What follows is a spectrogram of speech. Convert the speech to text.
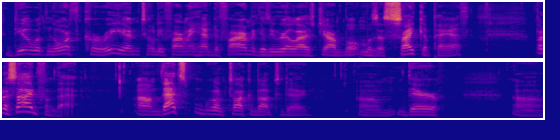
to deal with North Korea until he finally had to fire him because he realized John Bolton was a psychopath. But aside from that, um, that's what we're going to talk about today. Um, their uh,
